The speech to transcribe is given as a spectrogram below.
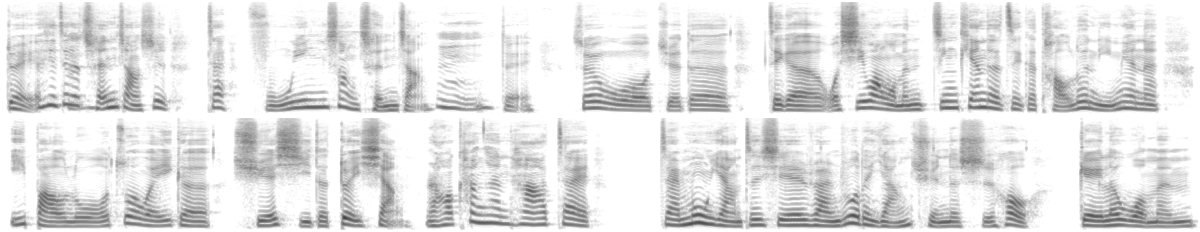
对，而且这个成长是在福音上成长。嗯，对，所以我觉得这个，我希望我们今天的这个讨论里面呢，以保罗作为一个学习的对象，然后看看他在在牧养这些软弱的羊群的时候，给了我们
